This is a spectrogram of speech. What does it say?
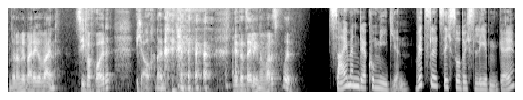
Und dann haben wir beide geweint. Sie vor Freude? Ich auch. Nein. nee, tatsächlich. Dann war das cool. Simon der Comedian witzelt sich so durchs Leben, gell?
